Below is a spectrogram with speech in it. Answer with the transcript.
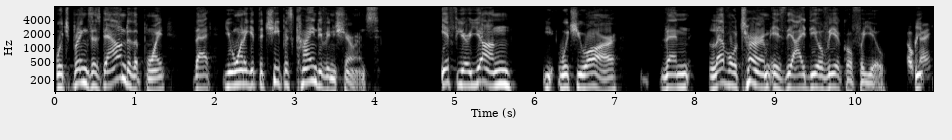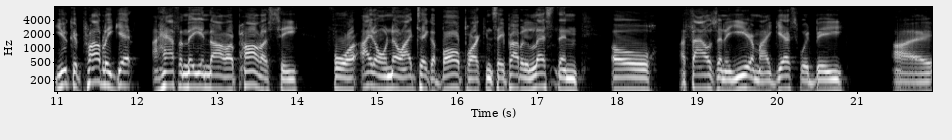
Which brings us down to the point that you want to get the cheapest kind of insurance. If you're young, which you are, then level term is the ideal vehicle for you. Okay. You, you could probably get a half a million dollar policy for, I don't know, I'd take a ballpark and say probably less than, oh, a thousand a year. My guess would be, uh,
